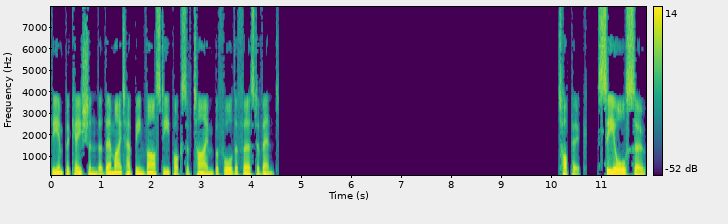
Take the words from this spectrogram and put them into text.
the implication that there might have been vast epochs of time before the first event. See also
